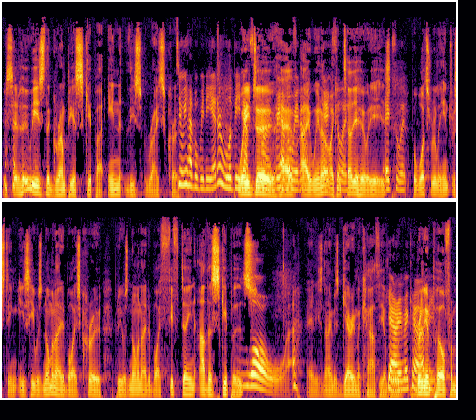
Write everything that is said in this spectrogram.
we said, who is the grumpiest skipper in this race crew? do we have a winner yet, or will it be? We do? We have, a winner. a winner. I can tell you who it is. Excellent. But what's really interesting is he was nominated by his crew, but he was nominated by 15 other skippers. Whoa. And his name is Gary McCarthy. Gary. McCarthy. Brilliant pearl from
